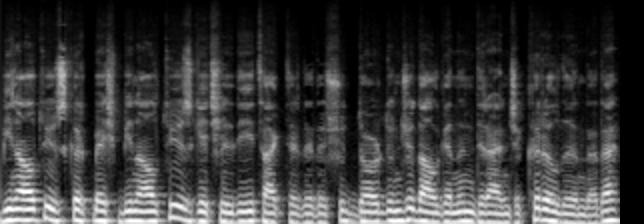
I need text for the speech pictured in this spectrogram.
1645-1600 geçildiği takdirde de şu dördüncü dalganın direnci kırıldığında da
